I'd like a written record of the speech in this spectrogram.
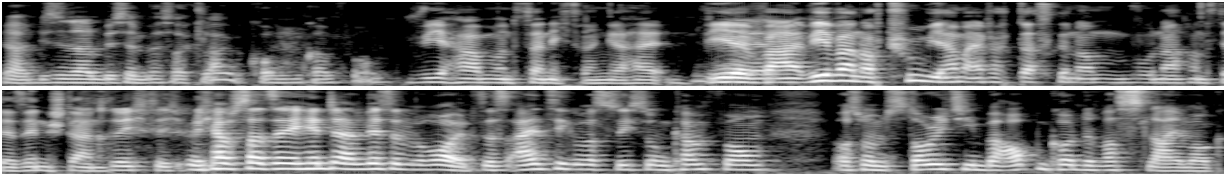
ja, die sind da ein bisschen besser klargekommen im Kampfbaum. Wir haben uns da nicht dran gehalten. Wir, Nee. war, wir waren noch true, wir haben einfach das genommen, wonach uns der Sinn stand. Richtig. Und ich habe es tatsächlich hinterher ein bisschen bereut. Das Einzige, was ich so im Kampfbaum aus meinem Storyteam behaupten konnte, war Slimog.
